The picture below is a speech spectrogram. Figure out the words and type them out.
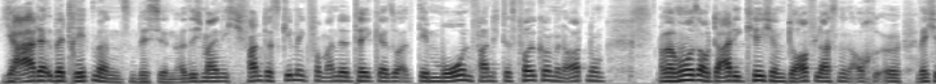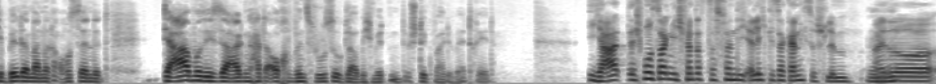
ja, da überdreht man es ein bisschen. Also ich meine, ich fand das Gimmick vom Undertaker so als Dämon, fand ich das vollkommen in Ordnung, aber man muss auch da die Kirche im Dorf lassen und auch äh, welche Bilder man raussendet. Da muss ich sagen, hat auch Vince Russo, glaube ich, mit ein Stück weit überdreht. Ja, ich muss sagen, ich fand das, das fand ich ehrlich gesagt gar nicht so schlimm. Mhm. Also,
